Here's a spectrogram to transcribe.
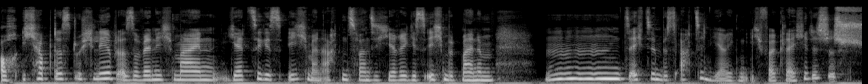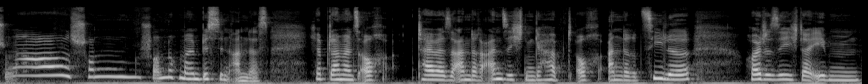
auch ich habe das durchlebt. Also wenn ich mein jetziges Ich, mein 28-jähriges Ich mit meinem 16- bis 18-jährigen Ich vergleiche, das ist schon, schon noch mal ein bisschen anders. Ich habe damals auch teilweise andere Ansichten gehabt, auch andere Ziele. Heute sehe ich da eben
